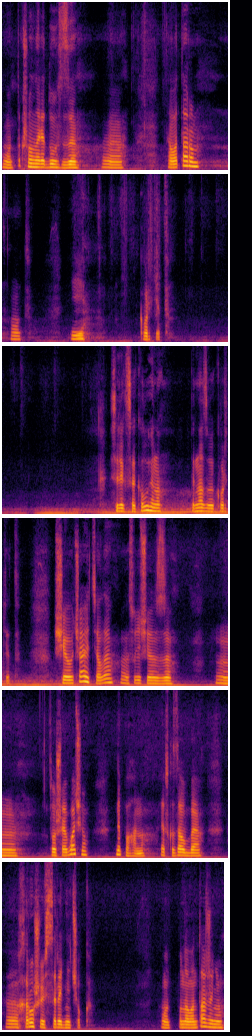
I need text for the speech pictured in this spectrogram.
От, так що наряду з е, аватаром от, і квартет. Селекція Калугіна під назвою Квартет. Ще вивчається, але е, судячи з того, що я бачу, непогано. Я б сказав би, е, хороший середнячок. От, по навантаженню,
